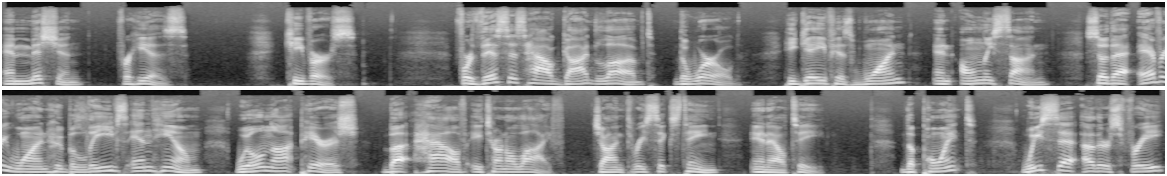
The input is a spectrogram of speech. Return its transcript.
and mission for His. Key verse For this is how God loved the world. He gave His one and only Son, so that everyone who believes in Him will not perish, but have eternal life. John 3:16 NLT. The point? We set others free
